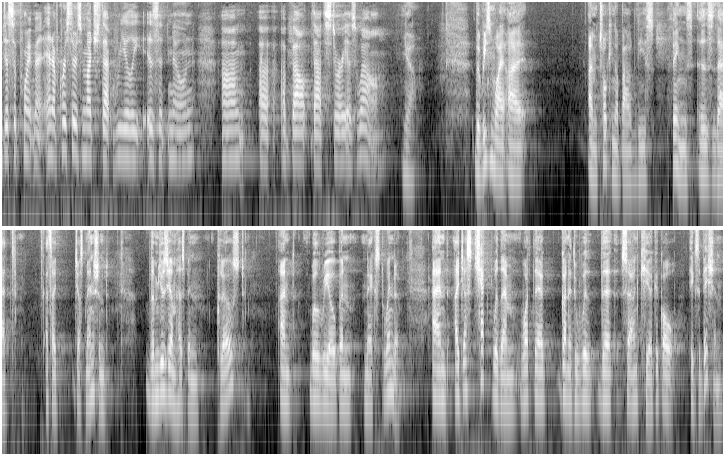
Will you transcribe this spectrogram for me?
disappointment. And of course, there's much that really isn't known um, uh, about that story as well. Yeah. The reason why I I'm talking about these things is that, as I just mentioned, the museum has been closed and will reopen next winter. And I just checked with them what they're going to do with the Søren Kierkegaard exhibition.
